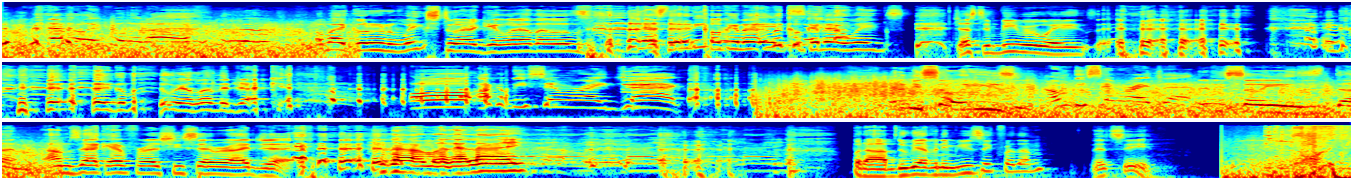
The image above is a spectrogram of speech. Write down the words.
you could definitely pull it off. I might go to the wig store and get one of those Justin Bieber coconut, the coconut wigs, Justin Bieber wigs. And wear a leather jacket. Oh, I could be Samurai Jack. It'd be so easy. I'm gonna be Samurai Jack. It'd be so easy. It's done. I'm Zac Efron. She's Samurai Jack. nah, I'm gonna lie. but um, do we have any music for them? Let's see. Music,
